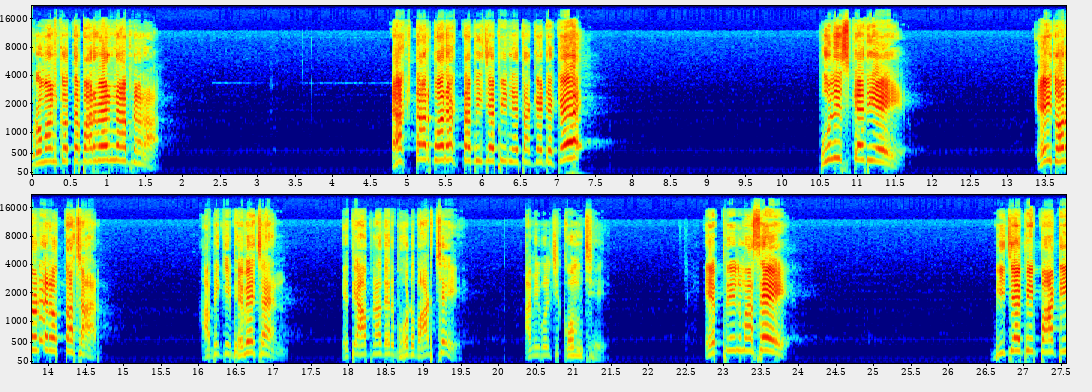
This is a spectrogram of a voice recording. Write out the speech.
প্রমাণ করতে পারবেন না আপনারা? একটার পর একটা বিজেপি নেতাকে ডেকে পুলিশকে দিয়ে এই ধরনের অত্যাচার। আপনি কি ভেবেছেন? এতে আপনাদের ভোট বাড়ছে? আমি বলছি কমছে। এপ্রিল মাসে বিজেপি পার্টি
